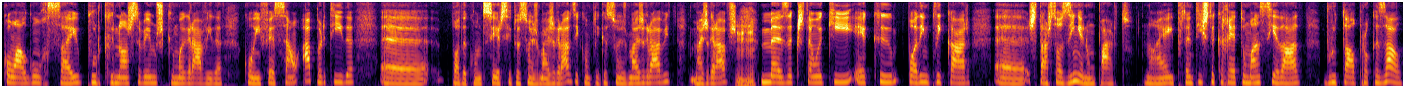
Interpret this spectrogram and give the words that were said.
com algum receio, porque nós sabemos que uma grávida com infecção, à partida, uh, pode acontecer situações mais graves e complicações mais, grave, mais graves, uhum. mas a questão aqui é que pode implicar uh, estar sozinha num parto não é? E portanto isto acarreta uma ansiedade brutal para o casal,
